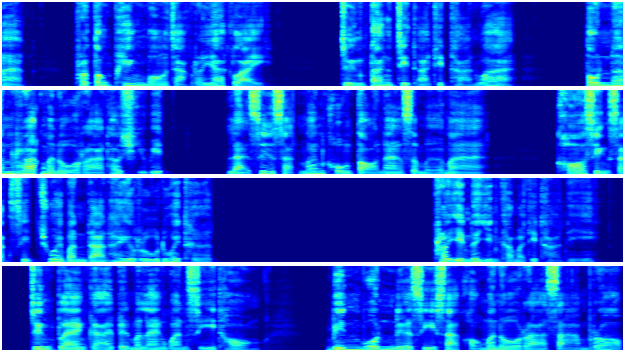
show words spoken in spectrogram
มาก เพราะต้องเพ่งมองจากระยะไกล จึงตั้งจิตอธิษฐานว่า ตนนั้นรักมโนราเท่าชีวิต และซื่อสัตย์มั่นคงต่อนางเสมอมา ขอสิ่งศักดิ์สิทธิ์ช่วยบันดาลให้รู้ด้วยเถิด พระอินทร์ได้ยินคำอธิษฐานนี้ จึงแปลงกายเป็นแมลงวันสีทอง บินวนเหนือศีรษะของมโนราสามรอบ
